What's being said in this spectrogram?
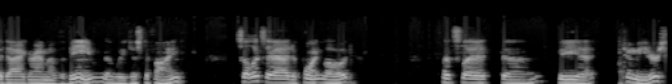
the diagram of the beam that we just defined. So let's add a point load. Let's let it uh, be at 2 meters.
